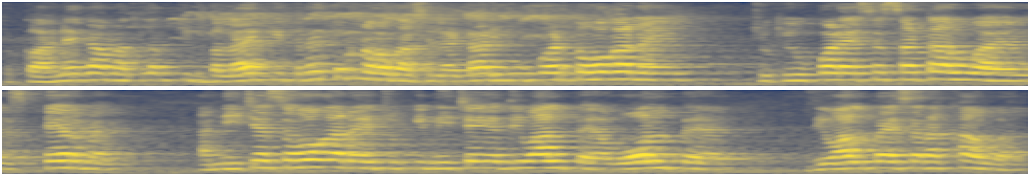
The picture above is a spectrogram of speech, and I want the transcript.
तो कहने का मतलब कि ब्लैक इतने दूर ना होगा सिलेंडर ऊपर तो होगा नहीं, क्योंकि ऊपर ऐसे सटा हुआ है स्पेयर में और नीचे से होगा नहीं, क्योंकि नीचे ये दीवार पे है वॉल पे है। दीवार पे ऐसे रखा हुआ है।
